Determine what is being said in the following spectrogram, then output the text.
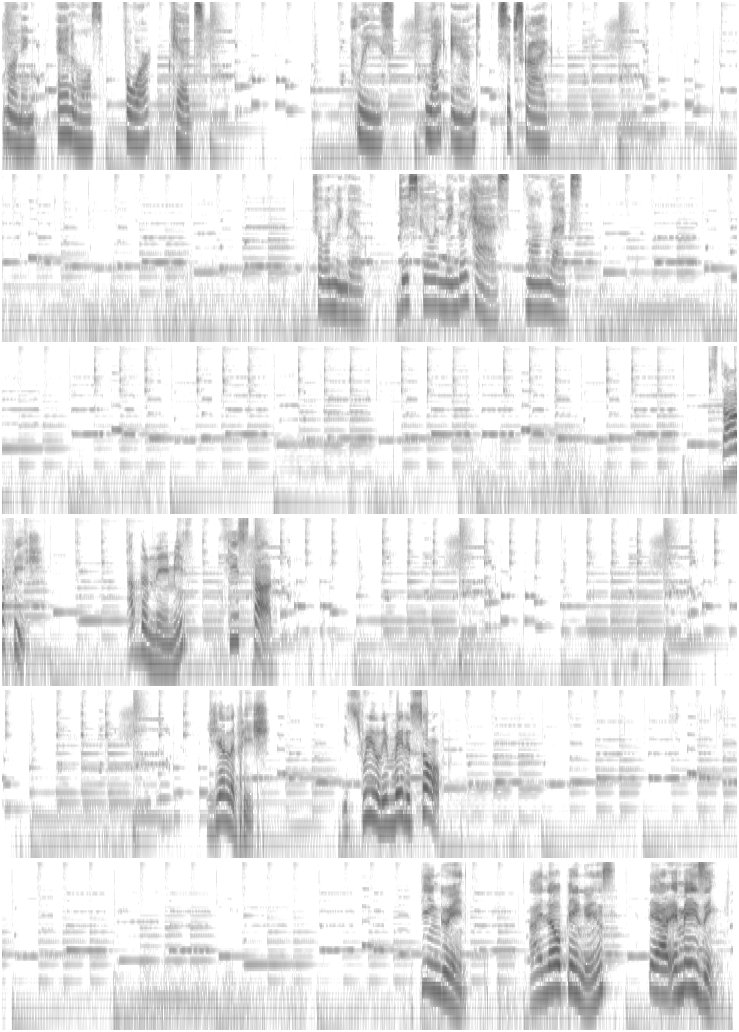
learning animals for kids. Please like and subscribe. Flamingo. This flamingo has long legs. Starfish. Other name is sea star. Jellyfish. It's really very soft. Penguin. I love penguins. They are amazing.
